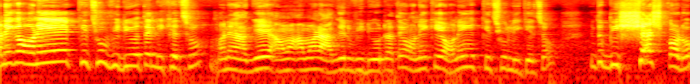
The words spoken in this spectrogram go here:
অনেকে অনেক কিছু ভিডিওতে লিখেছো মানে আগে আমার আগের ভিডিওটাতে অনেকে অনেক কিছু লিখেছো, কিন্তু বিশ্বাস করো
